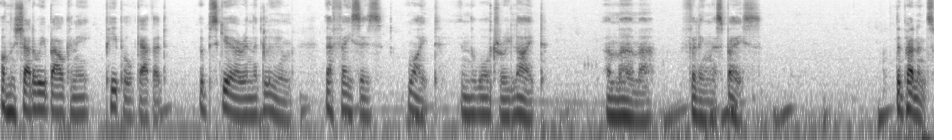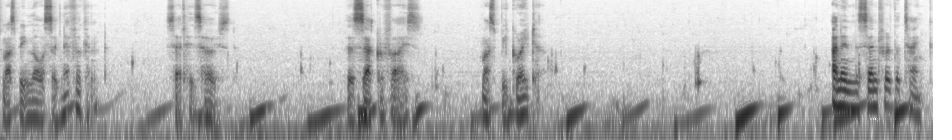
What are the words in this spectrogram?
On the shadowy balcony, people gathered, obscure in the gloom, their faces white in the watery light, a murmur filling the space. The penance must be more significant, said his host. The sacrifice must be greater. And in the centre of the tank,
